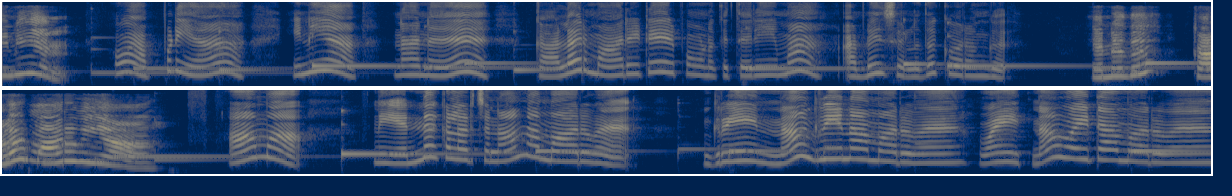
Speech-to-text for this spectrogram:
இனியன். நான் கலர் மாறிட்டே இருப்பேன் உனக்கு தெரியுமா? அப்படின்னு சொல்லுது குரங்கு. என்னது? கலர் மாறுவியா? ஆமாம் நீ என்ன கலர் சொன்னாலும் நான் மாறுவேன். க்ரீன்னா க்ரீனாக மாறுவேன். ஒயிட்னா ஒயிட்டாக மாறுவேன்.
